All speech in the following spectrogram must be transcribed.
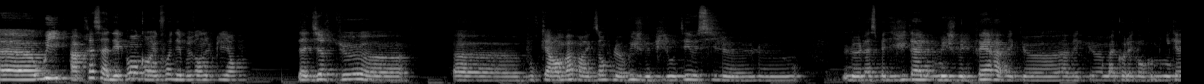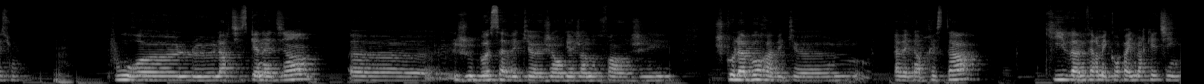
Euh, Oui, après ça dépend encore une fois des besoins du client. C'est-à-dire que euh, pour Caramba par exemple, oui, je vais piloter aussi l'aspect le, le, digital, mais je vais le faire avec, avec ma collègue en communication. Mmh. Pour l'artiste canadien, je bosse avec, j'ai engagé un, enfin, je collabore avec, avec un prestat qui va me faire mes campagnes marketing.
